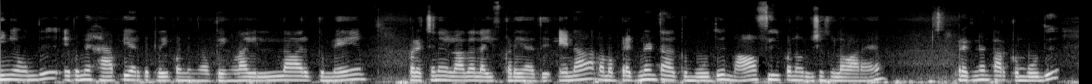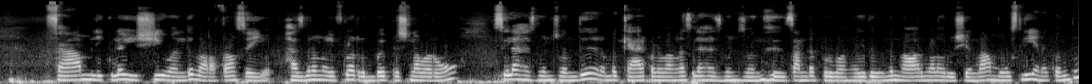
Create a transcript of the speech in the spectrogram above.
நீங்கள் வந்து எப்பவுமே ஹாப்பியாக இருக்க ட்ரை பண்ணுங்க ஓகேங்களா எல்லாருக்குமே பிரச்சனை இல்லாத லைஃப் கிடையாது. ஏன்னா நம்ம ப்ரெக்னெண்ட்டாக இருக்கும்போது நான் ஃபீல் பண்ண ஒரு விஷயம் சொல்ல வரேன். ப்ரெக்னெண்ட்டாக இருக்கும்போது ஃபேமிலிக்குள்ளே இஷ்யூ வந்து வரத்தான் செய்யும். ஹஸ்பண்ட் அண்ட் ஒய்ஃப்குள்ள ரொம்ப பிரச்சனை வரும். சில ஹஸ்பண்ட்ஸ் வந்து ரொம்ப கேர் பண்ணுவாங்க. சில ஹஸ்பண்ட்ஸ் வந்து சண்டை போடுவாங்க. இது வந்து நார்மலான ஒரு விஷயம் தான். மோஸ்ட்லி எனக்கு வந்து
